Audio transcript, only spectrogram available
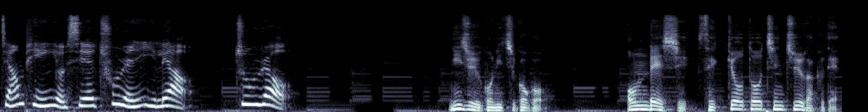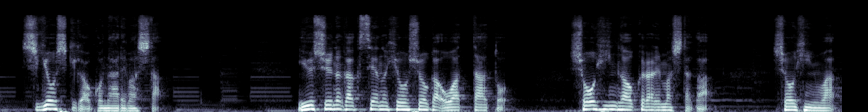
奖品有些出人意料：猪肉、う25日午後御礼市説教東鎮中学で始業式が行われました優秀な学生の表彰が終わった後商品が贈られましたが商品は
